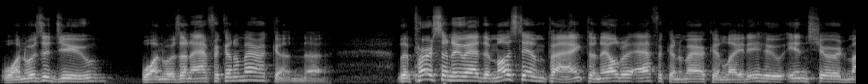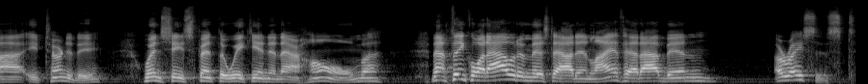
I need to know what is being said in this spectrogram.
one was a Jew, one was an African American. Uh, the person who had the most impact, an elder African American lady who insured my eternity when she spent the weekend in our home. Now, think what I would have missed out in life had I been a racist.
